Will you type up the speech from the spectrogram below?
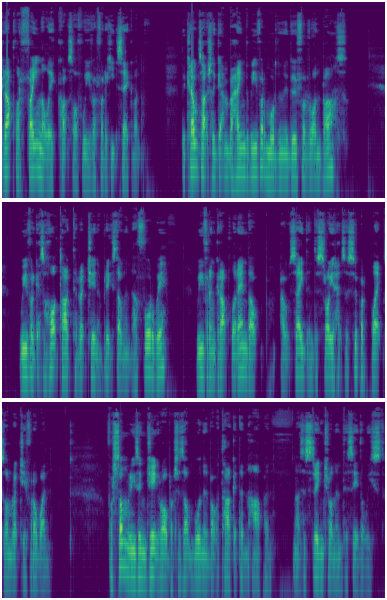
Grappler finally cuts off Weaver for a heat segment. The crowd's actually getting behind Weaver more than they do for Ron Bass. Weaver gets a hot tag to Ritchie and it breaks down into a four way. Weaver and Grappler end up outside and Destroyer hits a superplex on Ritchie for a win. For some reason, Jake Roberts is up moaning about a tag that didn't happen. That's a strange run in to say the least.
